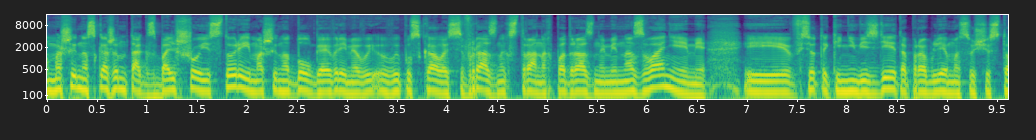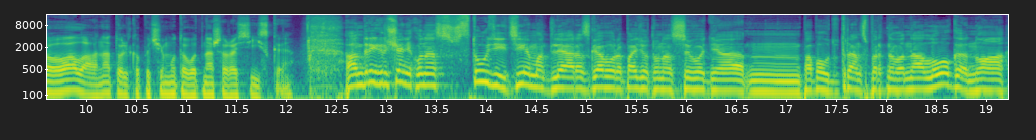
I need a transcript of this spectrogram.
машина, скажем так, с большой историей, машина долгое время вы, выпускалась в разных странах под разными названиями, и все-таки не везде эта проблема существовала, она только почему-то вот наша российская. Андрей Гречаник у нас в студии. Тема для разговора пойдет у нас сегодня по поводу транспортного налога. Ну а,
